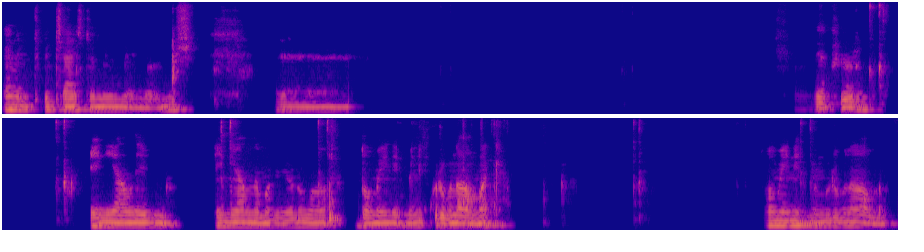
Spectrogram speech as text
Hemen tipi change domain member'mış. Ee, yapıyorum. En iyi anlayabilmek, en iyi anlamanın yolu bunu domain admin grubuna almak. Domain admin grubuna aldım.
